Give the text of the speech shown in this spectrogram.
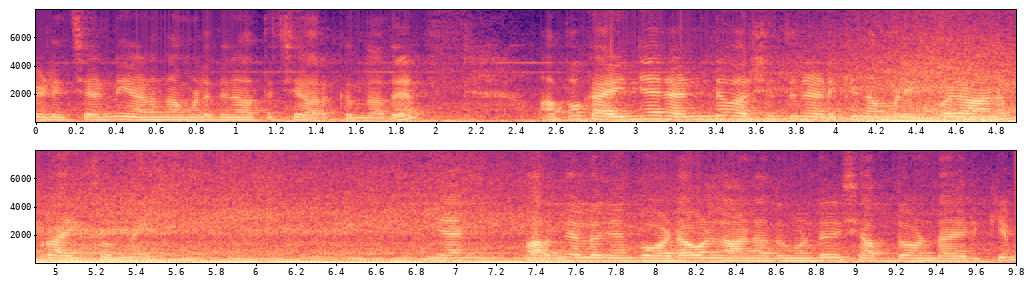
വെളിച്ചെണ്ണയാണ് നമ്മൾ ഇതിനകത്ത് ചേർക്കുന്നത്. അപ്പോൾ കഴിഞ്ഞ രണ്ട് വർഷത്തിനിടയ്ക്ക് നമ്മൾ ഇപ്പോഴാണ് പ്രൈസ് ഒന്ന് ഞാൻ പറഞ്ഞല്ലോ ഞാൻ ഗോഡൗണിലാണ് അതുകൊണ്ട് ശബ്ദം ഉണ്ടായിരിക്കും.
